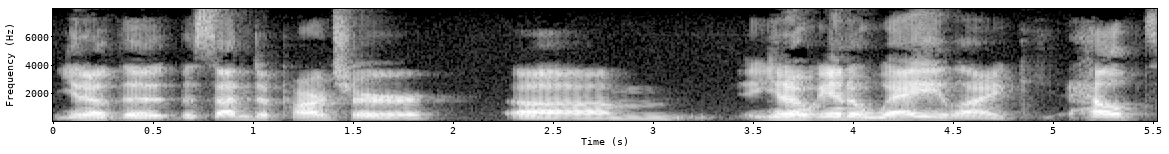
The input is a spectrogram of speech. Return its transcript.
you know the the sudden departure, um, you know, in a way, like helped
